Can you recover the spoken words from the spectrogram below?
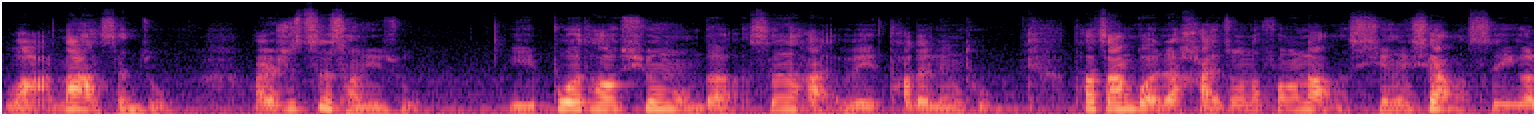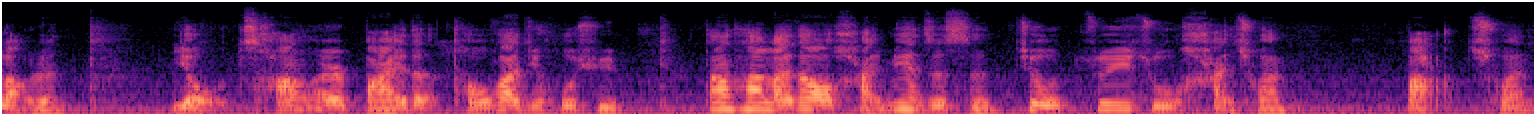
瓦纳神族，而是自成一族，以波涛汹涌的深海为他的领土。他掌管着海中的风浪，形象是一个老人，有长而白的头发及胡须。当他来到海面之时，就追逐海船，把船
